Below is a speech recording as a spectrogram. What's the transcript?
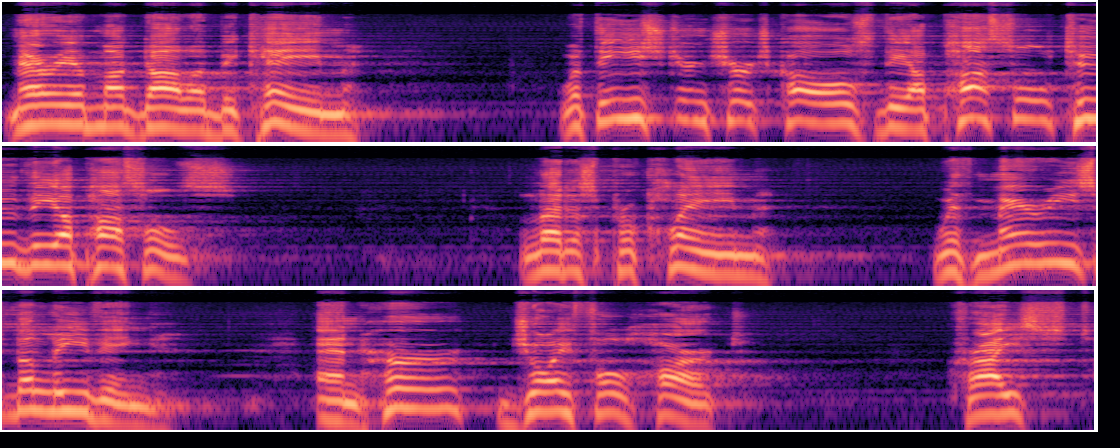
Mary of Magdala became what the Eastern Church calls the apostle to the apostles. Let us proclaim with Mary's believing and her joyful heart Christ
